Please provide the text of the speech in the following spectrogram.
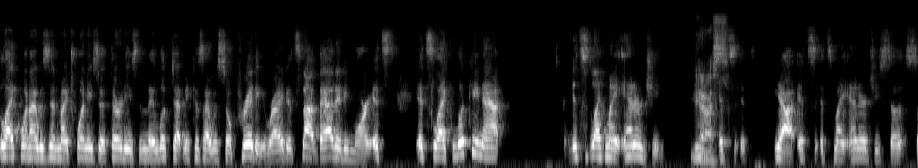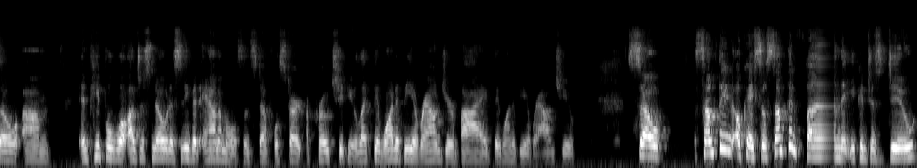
like when i was in my 20s or 30s and they looked at me because i was so pretty right it's not that anymore it's it's like looking at it's like my energy yes it's it's yeah it's it's my energy so so um and people will i'll just notice and even animals and stuff will start approaching you like they want to be around your vibe they want to be around you so something okay so something fun that you can just do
